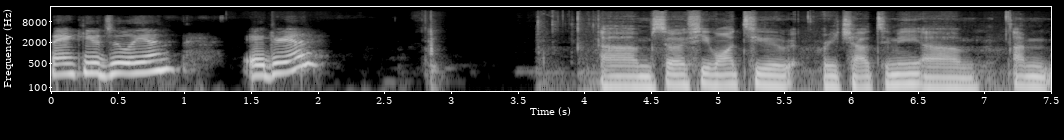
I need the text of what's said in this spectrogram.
Thank you, Julian. Adrian? Um, so if you want to reach out to me, um, I'm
